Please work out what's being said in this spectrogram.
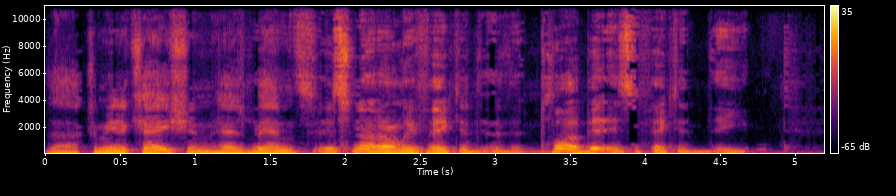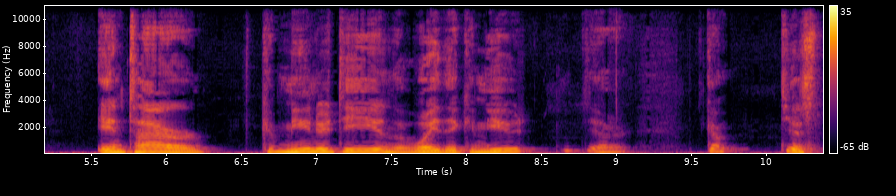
The communication has been It's, it's not only affected the club; it's affected the entire community and the way they commute. Uh, just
